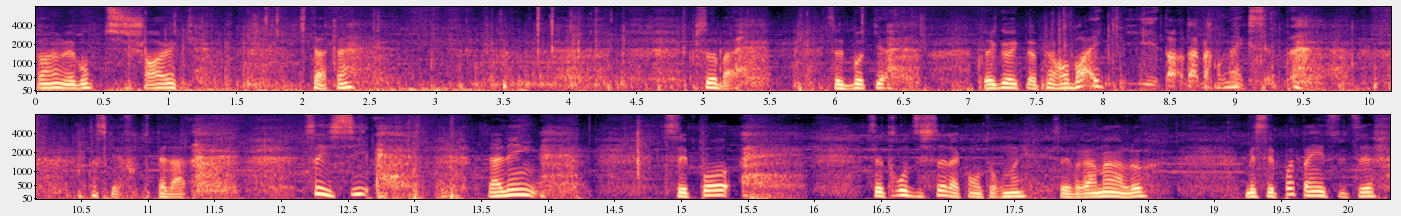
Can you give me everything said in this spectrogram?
quand même un beau petit shark qui t'attend. Puis ça, ben, c'est le bout que le gars avec le plat bike, il est en tabarnak, c'est. Parce qu'il faut qu'il pédale. Ça ici, la ligne, c'est pas. C'est trop difficile à contourner. C'est vraiment là. Mais c'est pas tant intuitif.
